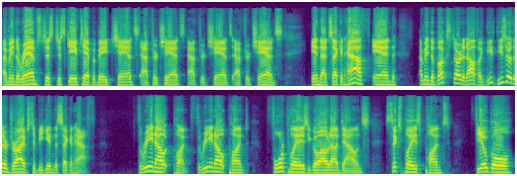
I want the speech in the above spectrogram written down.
I mean, the Rams just just gave Tampa Bay chance after chance after chance after chance in that second half. And I mean, the Bucs started off like these, these are their drives to begin the second half. Three and out punt, three and out punt, four plays you go out on downs, six plays punt, field goal,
